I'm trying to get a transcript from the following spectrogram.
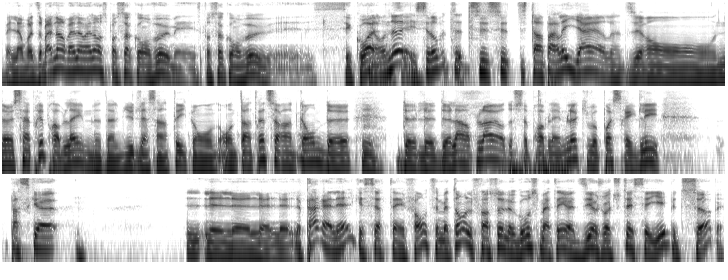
ben là, on va dire, ben non, ben non, ben non, c'est pas ça qu'on veut, mais c'est pas ça qu'on veut. C'est quoi? Ben on a, c'est tu t'en parlais hier, là, dire, on, a un sacré problème là, dans le milieu de la santé, puis on, on, est en train de se rendre compte de, hmm. de, de l'ampleur de ce problème-là qui va pas se régler. Parce que le, parallèle que certains font, tu mettons, le François Legault ce matin a dit, ah, je vais tout essayer, puis tout ça. Puis,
